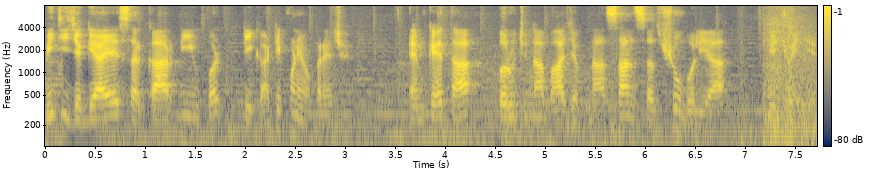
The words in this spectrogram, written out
બીજી જગ્યાએ સરકારની ઉપર ટીકા ટિપ્પણીઓ કરે છે. એમ કહેતા ભરૂચના ભાજપના સાંસદ શું બોલ્યા એ જોઈએ.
